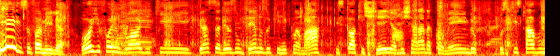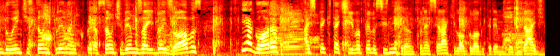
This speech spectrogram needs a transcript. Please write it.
E é isso, família. Hoje foi um vlog que, graças a Deus, não temos do que reclamar. Estoque cheio, a bicharada comendo. Os que estavam doentes estão em plena recuperação. Tivemos aí dois ovos. E agora a expectativa pelo cisne branco, né? Será que logo logo teremos novidade?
